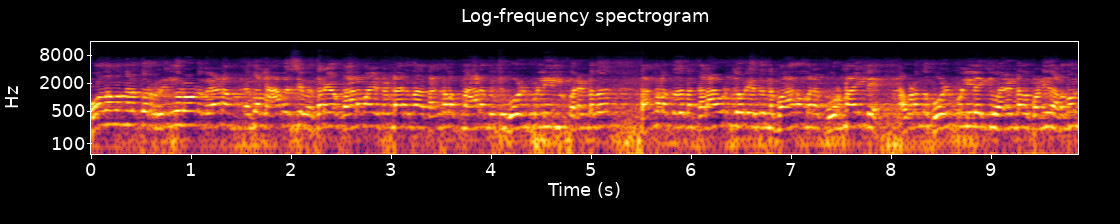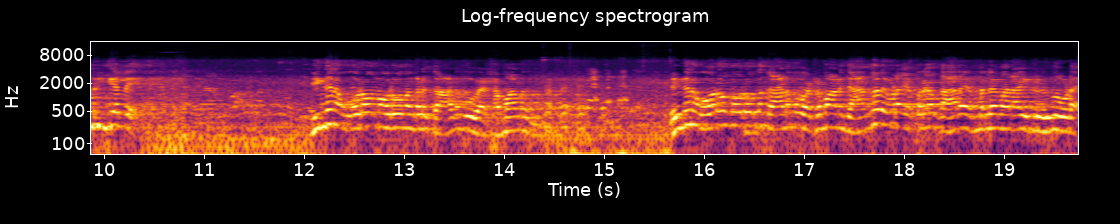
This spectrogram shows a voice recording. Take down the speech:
കോതമംഗലത്ത് റിംഗ് റോഡ് വേണം എന്നുള്ള ആവശ്യം എത്രയോ കാലമായിട്ടുണ്ടായിരുന്ന. തങ്ങളത്ത് നിന്ന് ആരംഭിച്ച് കോഴിപ്പള്ളിയിൽ വരേണ്ടത് തങ്ങളത്ത് നിന്ന് കലാവഡിറ്റോറിയത്തിന്റെ ഭാഗം വരെ പൂർണായില്ലേ അവിടെ നിന്ന് കോഴിപ്പള്ളിയിലേക്ക് വരേണ്ടത് പണി നടന്നുകൊണ്ടിരിക്കുകയല്ലേ ഇങ്ങനെ ഓരോന്നോരോന്നും അങ്ങോട്ട് കാണുമ്പോൾ വിഷമാണ്. ഇങ്ങനെ ഓരോന്നോരോന്നും കാണുമ്പോൾ വിഷമാണ്. ഞങ്ങൾ ഇവിടെ എത്രയോ കാലം എം എൽ എമാരായിട്ട് ഇരുന്നു ഇവിടെ.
